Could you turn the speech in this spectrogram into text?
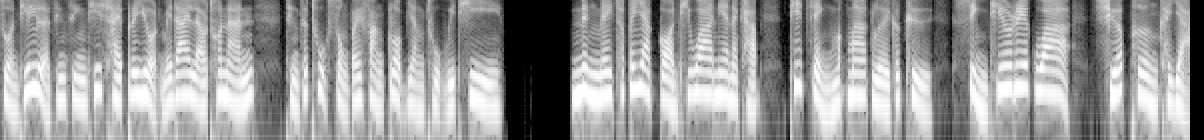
ส่วนที่เหลือจริง ๆ ที่ใช้ประโยชน์ไม่ได้แล้วเท่านั้น ถึงจะถูกส่งไปฝังกลบอย่างถูกวิธีหนึ่งในทรัพยากรที่ว่าเนี่ยนะครับ ที่เจ๋งมากๆเลยก็คือ สิ่งที่เรียกว่าเชื้อเพลิงขยะ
